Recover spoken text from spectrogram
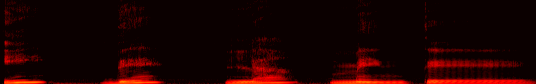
y de la mente.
